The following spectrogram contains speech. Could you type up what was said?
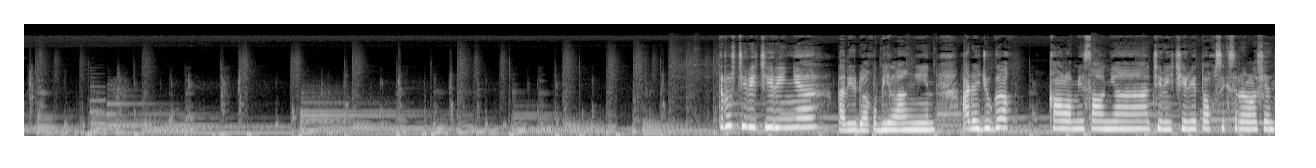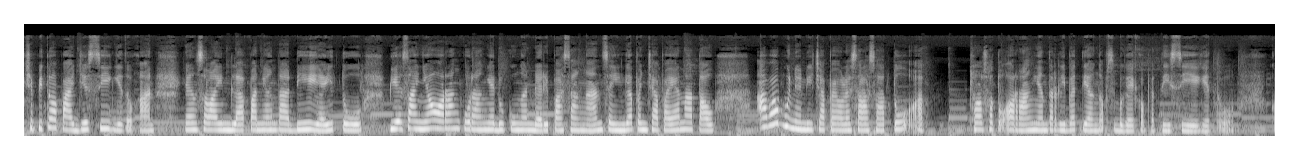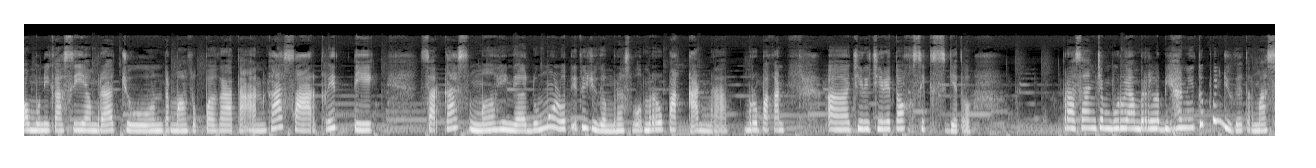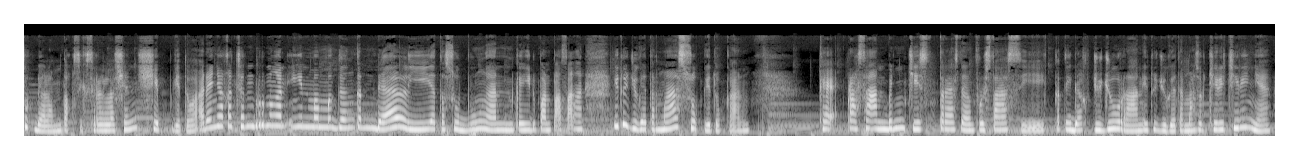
Terus ciri-cirinya tadi udah aku bilangin. Ada juga kalau misalnya ciri-ciri toxic relationship itu apa aja sih gitu kan yang selain 8 yang tadi yaitu biasanya orang kurangnya dukungan dari pasangan sehingga pencapaian atau apa pun yang dicapai oleh salah satu salah satu orang yang terlibat dianggap sebagai kompetisi gitu komunikasi yang beracun termasuk perkataan kasar kritik sarkasme hingga adu mulut itu juga merupakan merupakan uh, ciri-ciri toxic gitu perasaan cemburu yang berlebihan itu pun juga termasuk dalam toxic relationship gitu. Adanya kecenderungan ingin memegang kendali atas hubungan kehidupan pasangan itu juga termasuk gitu kan. Kayak perasaan benci, stres dan frustasi, ketidakjujuran itu juga termasuk ciri-cirinya.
